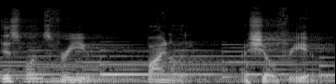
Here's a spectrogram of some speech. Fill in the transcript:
This one's for you. Finally, a show for you.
